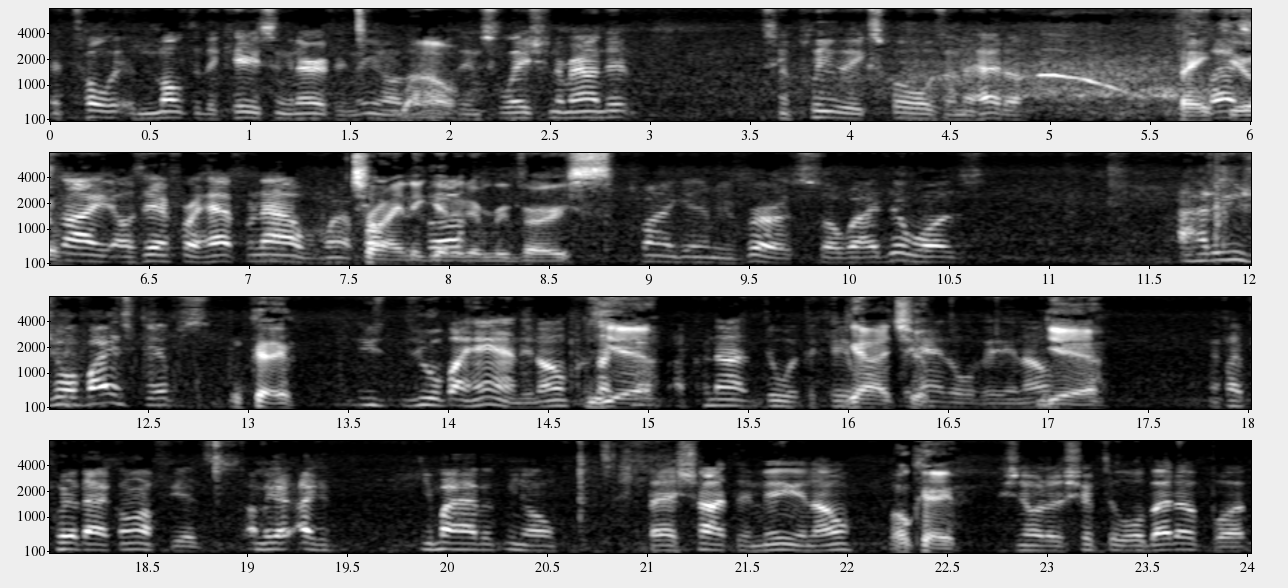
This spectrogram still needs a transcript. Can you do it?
It totally it melted the casing and everything. You know, the- Wow. the, insulation around it. It's completely exposed on the header. Thank Last you. Last night I was there for a half an hour. When I Trying to parked get the it in reverse. Trying to get it in reverse. So what I did was, I had to use your vice grips. Okay. Do it by hand, you know, because Yeah. I, couldn't- I could not do it with the cable. Gotcha. The handle of it, you know. Yeah. If I put it back on for you, it's, I mean, I, I could, you might have it, you know, better shot than me, you know. Okay. You know to shift a little better, but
